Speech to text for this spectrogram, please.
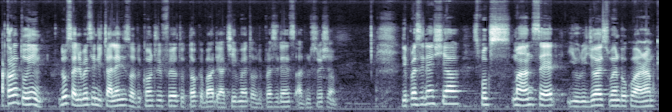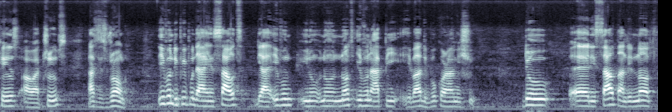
According to him, those celebrating the challenges of the country failed to talk about the achievement of the president's administration. The presidential spokesman said, You rejoice when Boko Haram kills our troops. That is wrong. Even the people that are in South, they are even, you know, no, not even happy about the Boko Haram issue. Though uh, the South and the North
